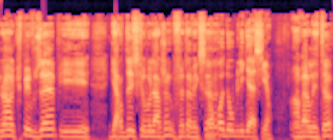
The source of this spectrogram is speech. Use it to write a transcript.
genre occupez-vous-en puis gardez ce que vous l'argent que vous faites avec Ils ça n'ont là, pas d'obligation. envers l'État.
